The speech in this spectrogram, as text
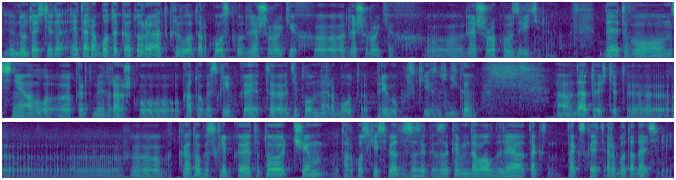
Ну, то есть это, это работа, которая открыла Тарковского для широких, для широких, для широкого зрителя. До этого он снял короткометражку «Каток и скрипка». Это дипломная работа при выпуске из УЗГИКа. А, да, то есть это э, каток и скрипка это то, чем Тарковский себя зарекомендовал для, так, так сказать, работодателей.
